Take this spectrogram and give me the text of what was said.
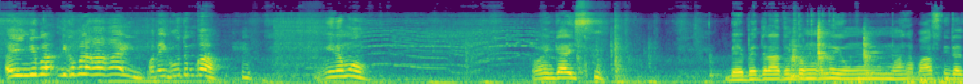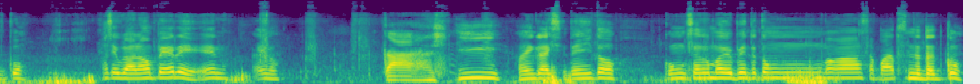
Ay, hindi pa, hindi ka pala kakain. Patay gutom ka. Ang Ina mo. Okay guys. Bebenta natin tong ano, yung mga sapatos ni dad ko. Kasi wala na akong pera eh. Ayun, ayun o. Kasti. Okay guys, nyo ito. Kung saan ko mabibenta tong mga sapatos na dad ko.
